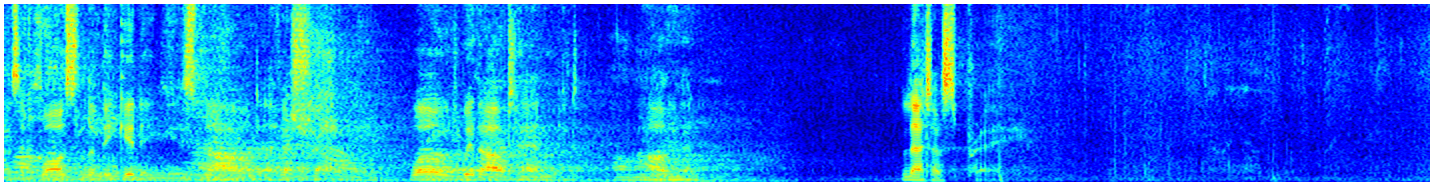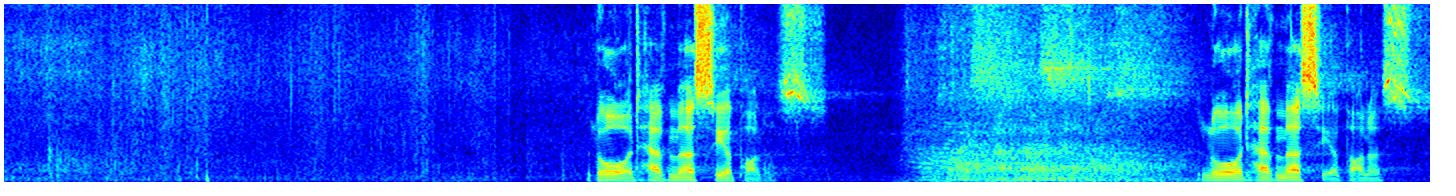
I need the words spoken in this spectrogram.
as it was in the beginning, is now, and ever shall be, world without end. Amen. Let us pray. Lord, have mercy upon us. Lord, have mercy upon us.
